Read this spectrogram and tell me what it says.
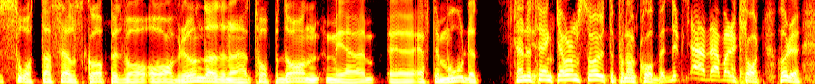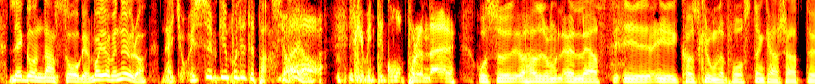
såta sällskapet var och avrundade den här toppdagen med, eh, efter mordet. Kan du tänka vad de sa ute på någon kobbe? Du, ja, där var det klart. Hörru, lägg undan sågen. Vad gör vi nu då? Nej, jag är sugen på lite pasta. Ja, ska vi inte gå på den där? Och så hade de läst i, i Karlskrona-Posten kanske att eh,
